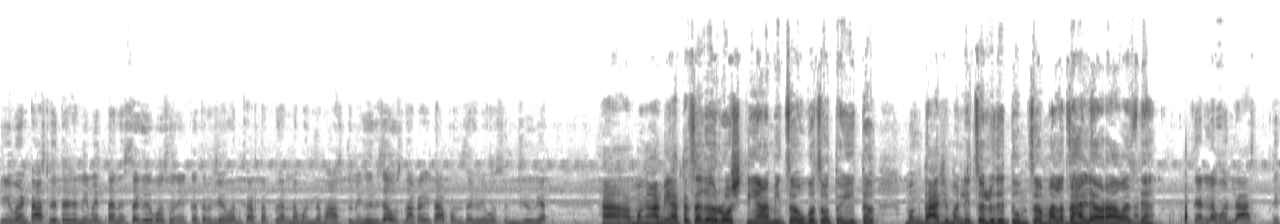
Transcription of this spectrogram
इव्हेंट असले त्याच्या निमित्ताने सगळे बसून एकत्र जेवण करतात. त्यांना म्हणलं मग आज तुम्ही घरी जाऊच नका इथं आपण सगळे बसून जेऊयात. हा मग आम्ही आता सगळं रोशनी आम्ही चौघच होतो इथं. मग दाजी म्हणले चलू दे तुमचं मला झाल्यावर आवाज द्या. त्यांना म्हणलं आज ति-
